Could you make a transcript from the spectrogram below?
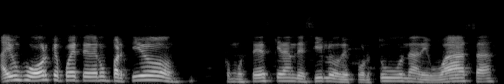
hay un jugador que puede tener un partido, como ustedes quieran decirlo, de fortuna, de guasa,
